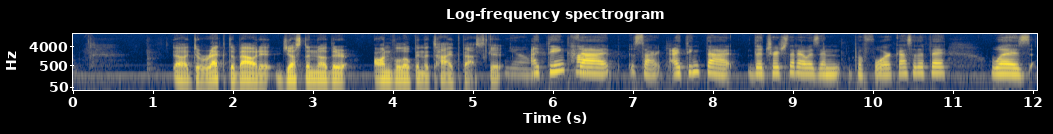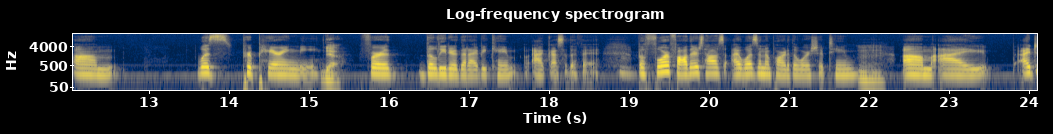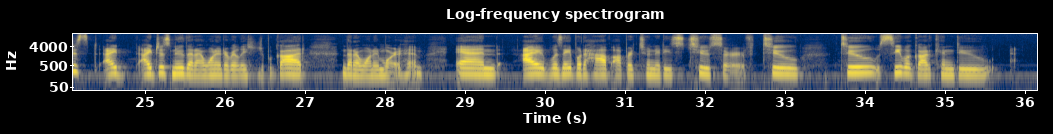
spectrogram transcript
uh, direct about it just another envelope in the tithe basket Yeah. I think How- that sorry, I think that the church that I was in before Casa de Fe was um was preparing me yeah for the leader that I became at Casa de Fe. Mm. Before Father's House, I wasn't a part of the worship team. hmm Um, I, I just, I, I just knew that I wanted a relationship with God, and that I wanted more of Him, and I was able to have opportunities to serve, to, to see what God can do,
